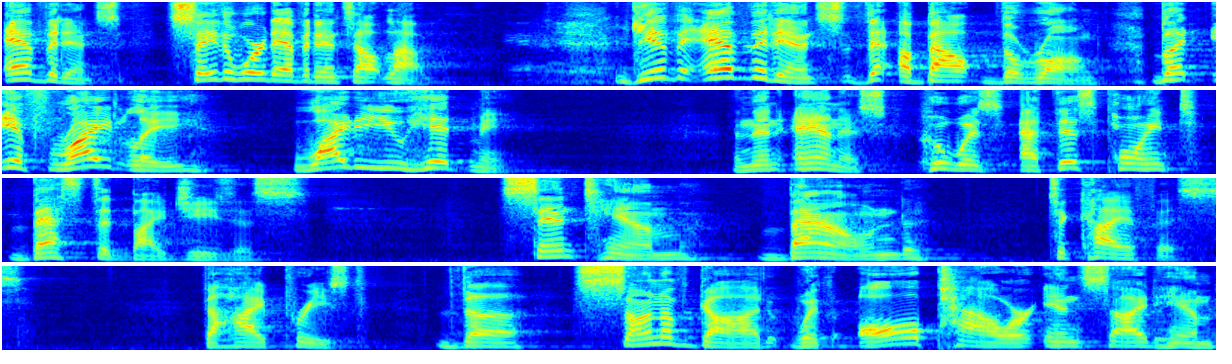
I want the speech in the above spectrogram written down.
evidence. Say the word evidence out loud. Evidence. Give evidence about the wrong. But if rightly, why do you hit me? And then Annas, who was at this point bested by Jesus, sent him bound to Caiaphas, the high priest the Son of God, with all power inside him,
